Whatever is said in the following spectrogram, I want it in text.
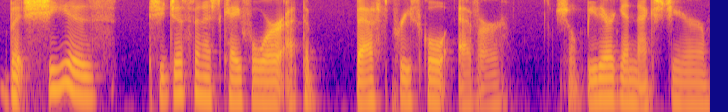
But she is, she just finished K4 at the best preschool ever. She'll be there again next year.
